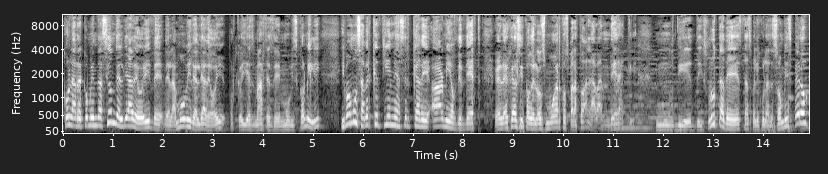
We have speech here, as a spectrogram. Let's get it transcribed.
con la recomendación del día de hoy, de, la movie del día de hoy, porque hoy es martes de Movies con Millie, y vamos a ver qué tiene acerca de Army of the Dead, el ejército de los muertos para toda la bandera que mm, disfruta de estas películas de zombies, pero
